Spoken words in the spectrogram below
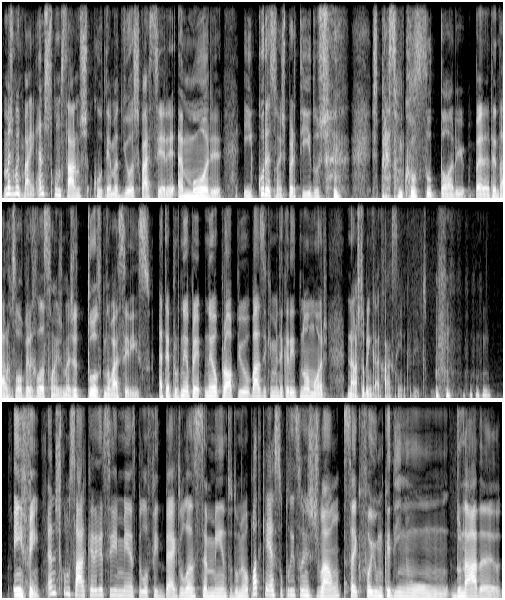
Mas muito bem, antes de começarmos com o tema de hoje, que vai ser amor e corações partidos, isto parece um consultório para tentar resolver relações, mas de todo que não vai ser isso. Até porque nem eu, nem eu próprio basicamente acredito no amor. Não, estou a brincar, claro que sim, acredito. Enfim, antes de começar, quero agradecer imenso pelo feedback do lançamento do meu podcast, o Posições de João. Sei que foi um bocadinho do nada,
